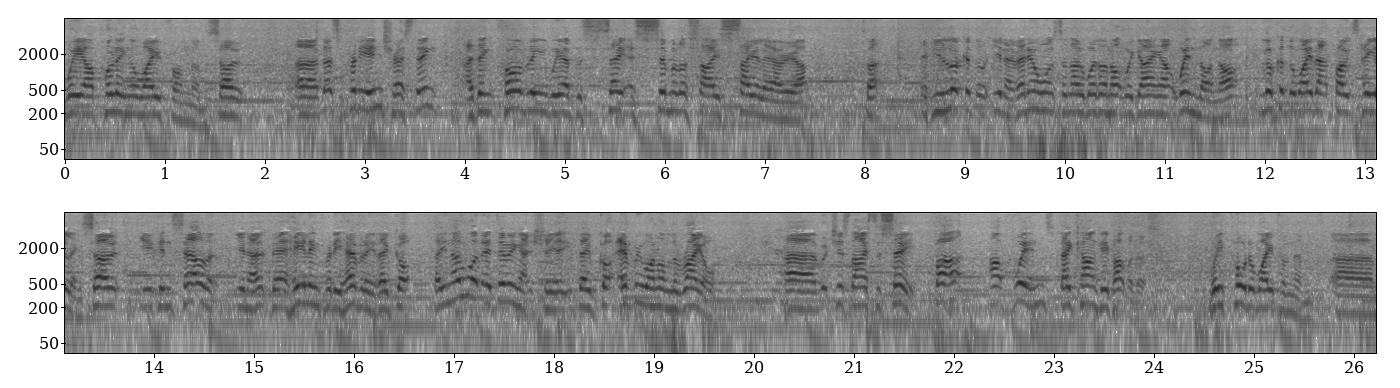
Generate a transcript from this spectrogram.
we are pulling away from them. So uh, that's pretty interesting. I think probably we have the a similar size sail area, but if you look at the, you know, if anyone wants to know whether or not we're going upwind or not, look at the way that boat's heeling. So you can tell that, you know, they're heeling pretty heavily. They've got, they know what they're doing actually. They've got everyone on the rail, uh, which is nice to see. But upwind, they can't keep up with us. We've pulled away from them, um,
